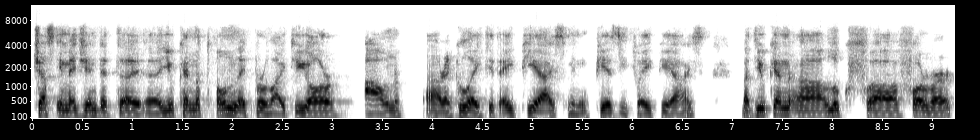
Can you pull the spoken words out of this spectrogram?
just imagine that uh, you can not only provide your own uh, regulated APIs, meaning PSD2 APIs, but you can uh, look uh, forward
